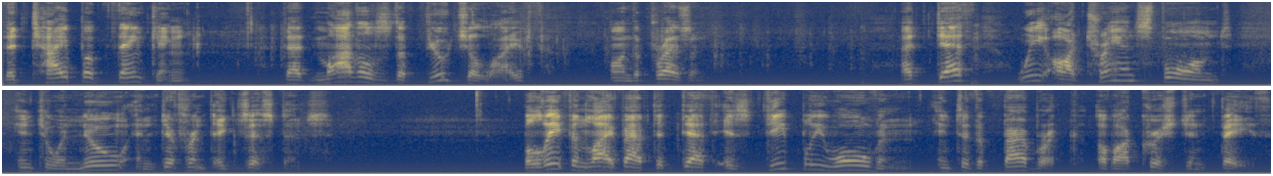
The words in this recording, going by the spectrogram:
the type of thinking that models the future life on the present. At death, we are transformed into a new and different existence. Belief in life after death is deeply woven into the fabric of our Christian faith.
